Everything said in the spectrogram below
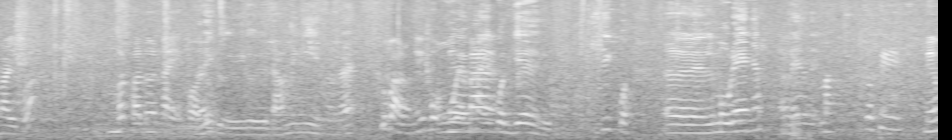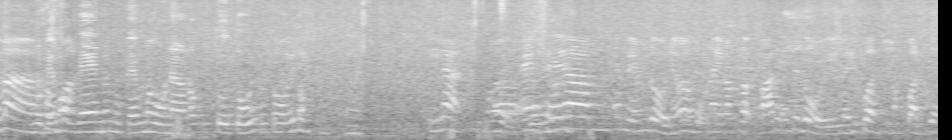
may quá. Mất hóa đơn này có Đấy, được gửi, gửi 80 nghìn rồi đấy. Cứ bảo là cái bộ mua em hay quần kia Đi quần ờ, màu đen nhá Ừ. Đen dễ mặc. Có khi nếu mà Một cái màu còn đen với một cái màu nào nó cũng tối tối. Tối tối đi. Ý là em sẽ um, em đến em đổi nếu mà bộ này mặc rộng quá thì em sẽ đổi lấy quần mặc quần được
